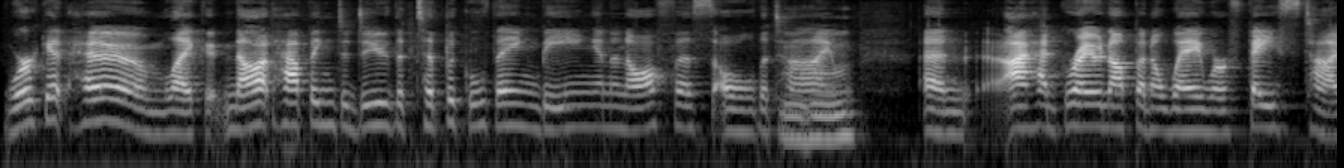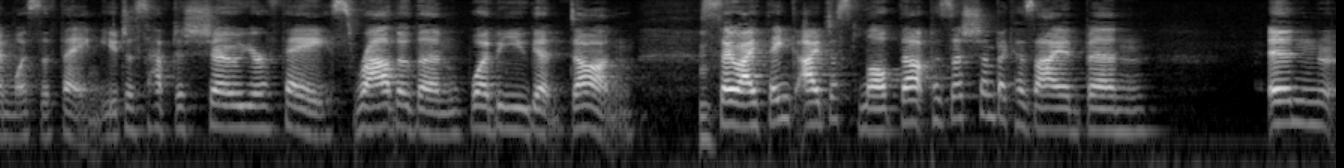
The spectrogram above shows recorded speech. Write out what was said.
work at home, like not having to do the typical thing being in an office all the time. Mm-hmm. And I had grown up in a way where FaceTime was the thing. You just have to show your face rather than what do you get done. Mm-hmm. So I think I just loved that position because I had been in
